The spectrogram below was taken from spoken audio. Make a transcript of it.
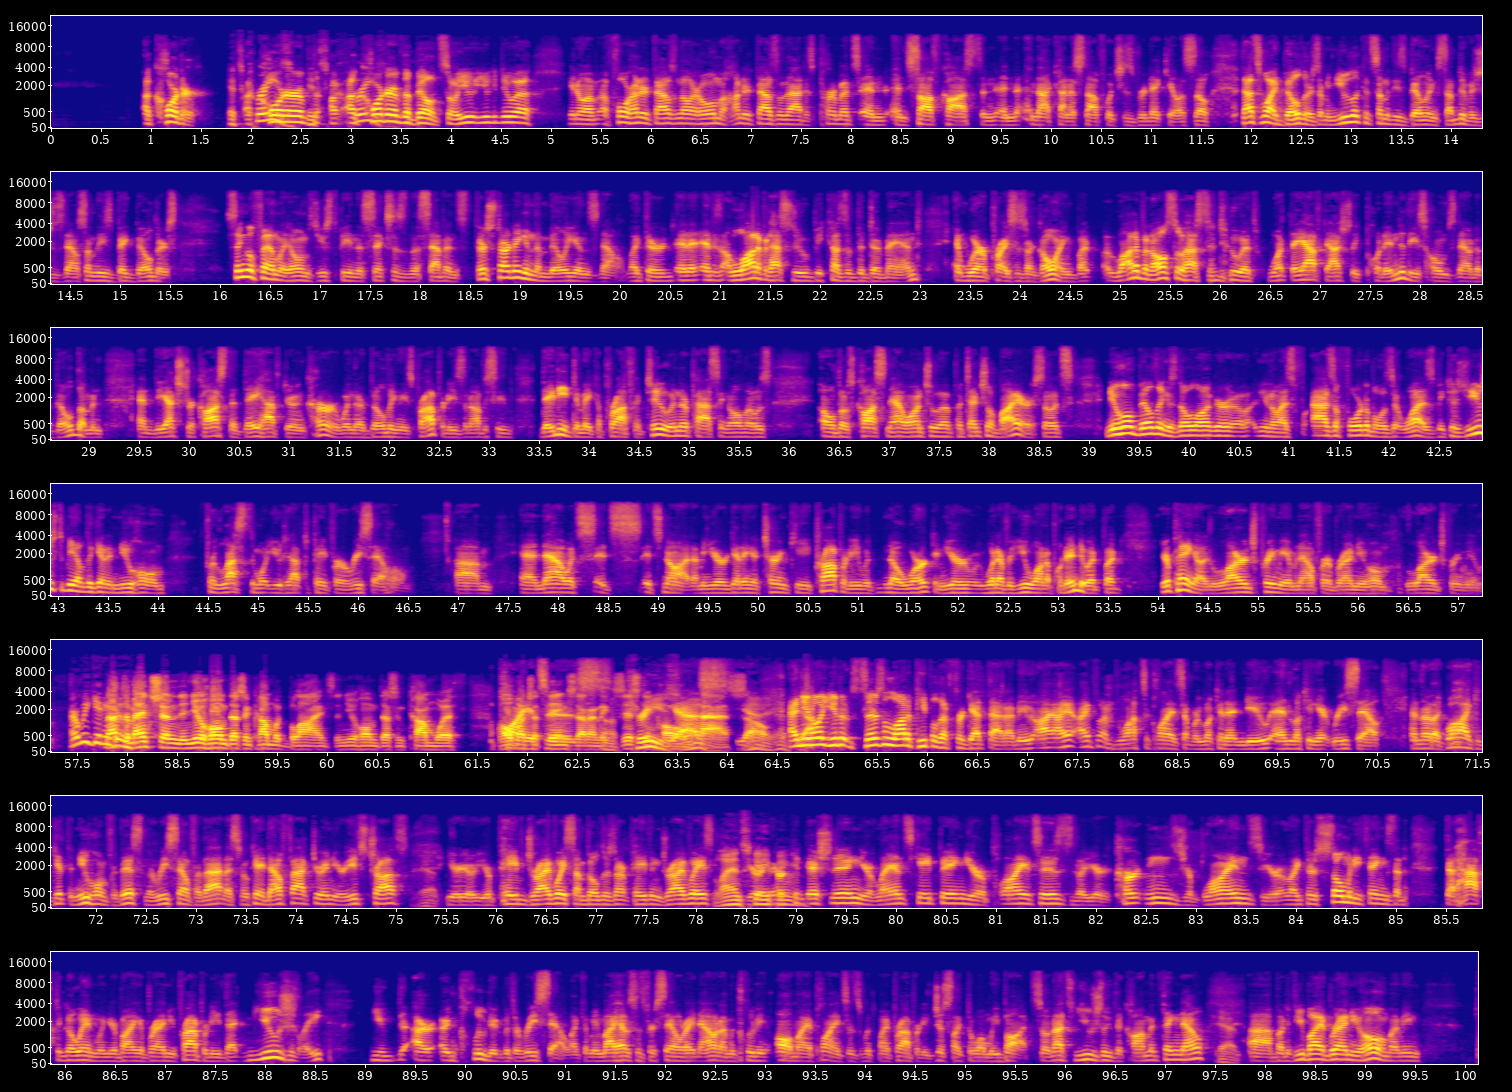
A quarter. It's a crazy. quarter of it's the, a, a, quarter of the build. So you you could do a you know a four hundred thousand dollar home, a hundred thousand of that is permits and and soft costs and, and and that kind of stuff, which is ridiculous. So that's why builders. I mean, you look at some of these building subdivisions now. Some of these big builders, single family homes used to be in the sixes and the sevens. They're starting in the millions now. Like they're, and, and a lot of it has to do because of the demand and where prices are going. But a lot of it also has to do with what they have to actually put into these homes now to build them and, and the extra cost that they have to incur when they're building these properties. And obviously they need to make a profit too. And they're passing all those, all those costs now onto a potential buyer. So it's new home building is no longer, uh, you know, as, as affordable as it was because you used to be able to get a new home for less than what you'd have to pay for a resale home. Um, and now it's it's it's not. I mean, you're getting a turnkey property with no work and you're whatever you want to put into it, but you're paying a large premium now for a brand new home. Large premium. Are we getting not to, to the... mention the new home doesn't come with blinds. The new home doesn't come with a whole bunch of things that an oh, existing home yes. has. So, yeah. Oh, and yeah. you know what? You there's a lot of people that forget that. I mean, I, I've had lots of clients that were looking at new and looking at resale, and they're like, "Well, I could get the new home for this and the resale for that." And I said, "Okay, now factor in your eaves troughs, yep. your your paved driveway. Some builders aren't paving driveways, landscaping, your air conditioning, your landscaping, your appliances, your curtains, your blinds, your like there's so many things that that have to go in when you're buying a brand new property that usually you are included with a resale. Like, I mean, my house is for sale right now, and I'm including all my appliances with my property, just like the one we bought. So that's usually the common thing now. Yeah. Uh, but if you buy a brand new home, I mean,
